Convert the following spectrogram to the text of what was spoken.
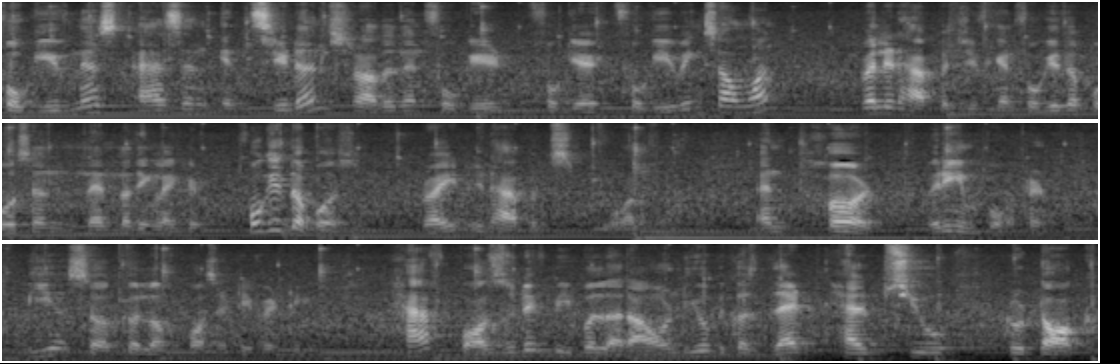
forgiveness as an incident rather than forget forget forgiving someone? Well it happens. If you can forgive the person then nothing like it. Forgive the person right? It happens to all of and third very important be a circle of positivity. Have positive people around you because that helps you to talk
